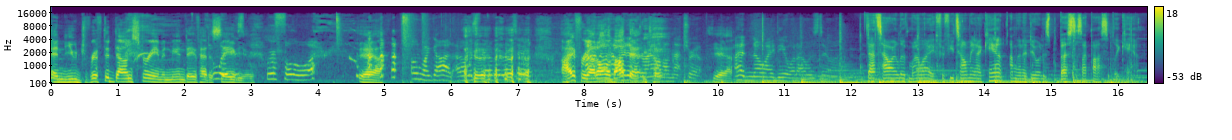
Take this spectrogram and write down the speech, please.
and you drifted downstream and me and Dave had to save you. We're full of water. Yeah. Oh my God, I almost forgot about that too. I I forgot don't all how about I didn't that drown until on that trip. Yeah. I had no idea what I was doing. That's how I live my life. If you tell me I can't, I'm going to do it as best as I possibly can.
